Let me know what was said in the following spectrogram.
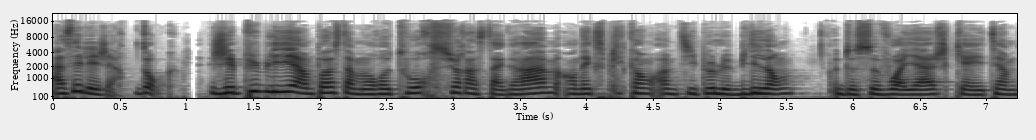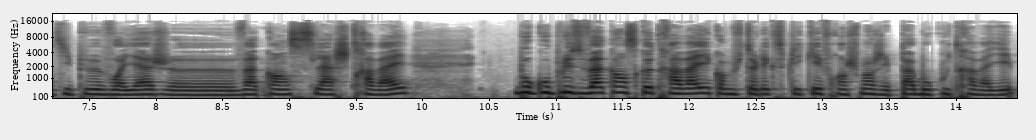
assez légères. Donc, j'ai publié un post à mon retour sur Instagram en expliquant un petit peu le bilan de ce voyage qui a été un petit peu voyage euh, vacances slash travail beaucoup plus vacances que travail, comme je te l'expliquais, franchement, j'ai pas beaucoup travaillé.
